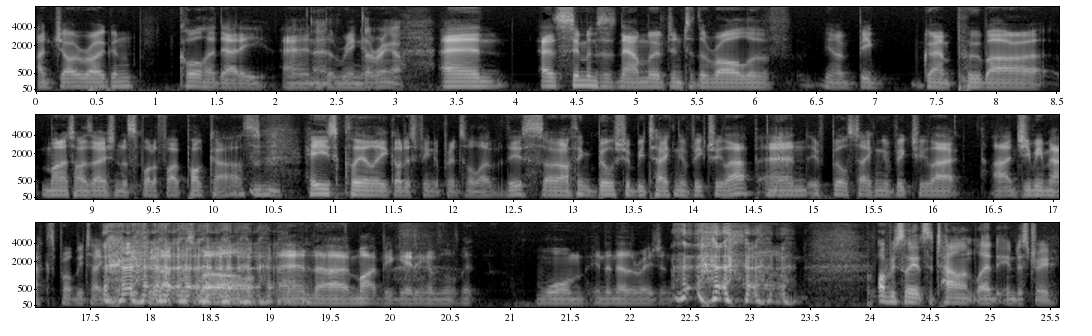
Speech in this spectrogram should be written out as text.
are Joe Rogan, Call Her Daddy, and, And The Ringer. The Ringer. And as Simmons has now moved into the role of you know big grand poobah monetization of Spotify podcasts, Mm-hmm. he's clearly got his fingerprints all over this. So I think Bill should be taking a victory lap, and if Bill's taking a victory lap, uh, Jimmy Mack's probably taking a victory lap as well, and uh, might be getting a little bit warm in the nether region. obviously it's a talent led industry.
